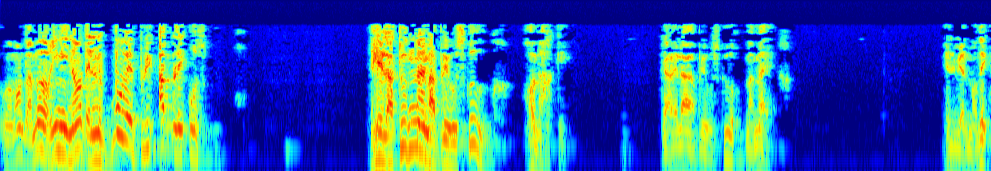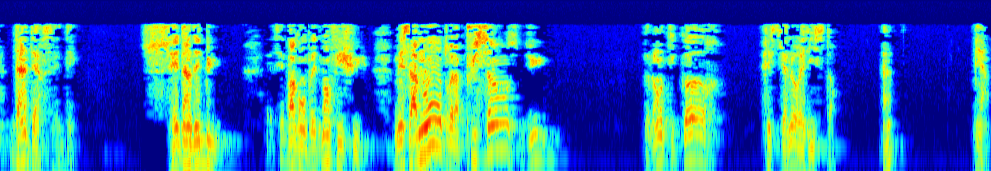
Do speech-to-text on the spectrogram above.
au moment de la mort imminente, elle ne pouvait plus appeler au secours. Et elle a tout de même appelé au secours, remarquez, car elle a appelé au secours ma mère. Elle lui a demandé d'intercéder. C'est un début. C'est pas complètement fichu. Mais ça montre la puissance du, de l'anticorps christiano-résistant. Hein? Bien.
